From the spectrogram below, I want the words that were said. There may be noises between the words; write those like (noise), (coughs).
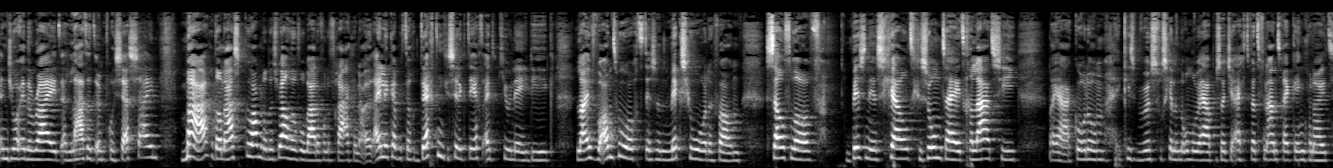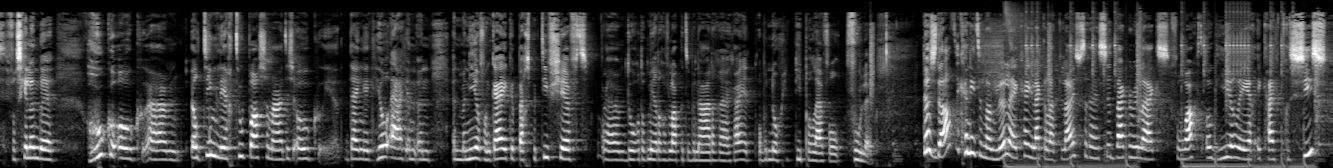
enjoy the ride en laat het een proces zijn. Maar daarnaast kwamen er dus wel heel veel waardevolle vragen. Nou, uiteindelijk heb ik er 13 geselecteerd uit de Q&A die ik live beantwoord. Het is een mix geworden van self-love, business, geld, gezondheid, relatie. Nou ja, kortom, ik kies bewust verschillende onderwerpen, zodat je echt wet van aantrekking vanuit verschillende hoeken ook um, ultiem leert toepassen. Maar het is ook, denk ik, heel erg een, een, een manier van kijken, perspectief shift. Um, door het op meerdere vlakken te benaderen, ga je het op een nog dieper level voelen. Dus dat, ik ga niet te lang lullen. Ik ga je lekker laten luisteren. Sit back and relax. Verwacht ook hier weer. Ik krijg precies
